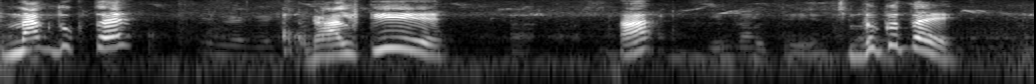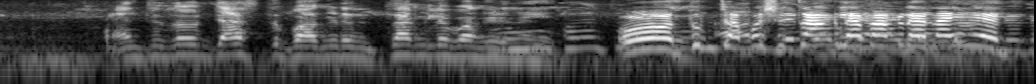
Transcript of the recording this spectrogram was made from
नाक दुखतय? घाल की. हा? दुखतय. यांच्याजवळ जास्त बांगड्या नाही, चांगल्या बांगड्या नाही. ओ तुमच्यापाशी चांगल्या बांगड्या नाहीयेत.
